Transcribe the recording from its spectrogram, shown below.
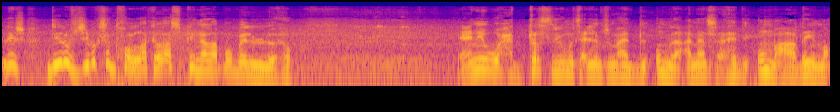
علاش ديرو في جيبك تدخل la classe كاينة la poubelle اللوحو يعني واحد الدرس اليوم تعلمته مع هاد الام لا أنا هذه ام عظيمة.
